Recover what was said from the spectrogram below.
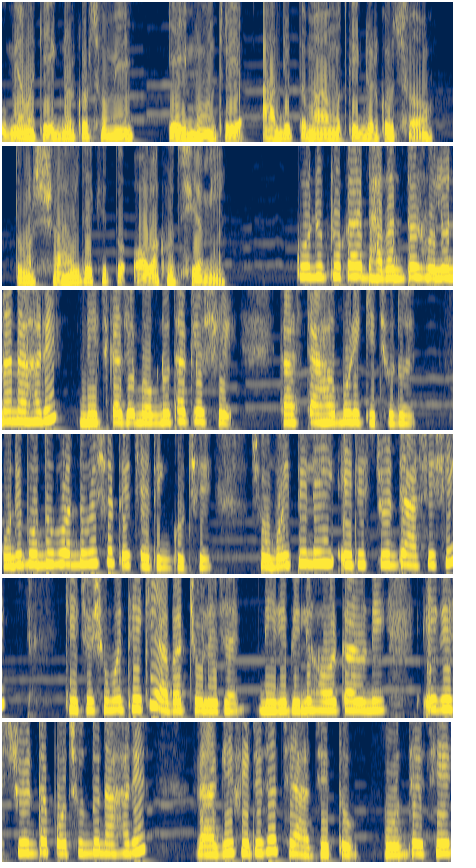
তুমি আমাকে ইগনোর করছ, মেয়ে? এই মন্ত্রী আদিত্য মাহমুদকে ইগনোর করছ। তোমার সাহস দেখে তো অবাক হচ্ছি আমি। কোনো প্রকার ভাবান্তর হলো না নাহারের। নিজ কাজে মগ্ন থাকল সে। কাজটা আহামরি কিছু নয়। ফোনে বন্ধু বান্ধবের সাথে চ্যাটিং করছে। সময় পেলেই এই রেস্টুরেন্টে আসে সে। কিছু সময় থেকে আবার চলে যায়। নিরিবিলি হওয়ার কারণে এই রেস্টুরেন্টটা পছন্দ নাহারের। রাগে ফেটে যাচ্ছে আজের তো মন যাচ্ছে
